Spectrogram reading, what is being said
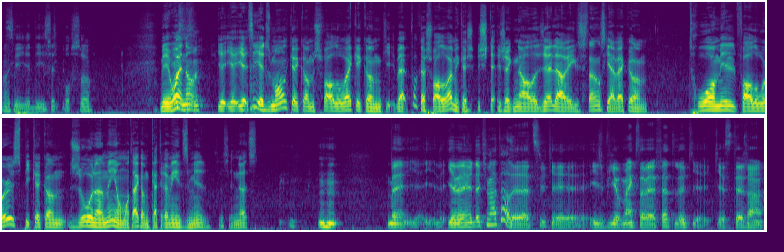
Ok, il y a des sites pour ça. Mais ouais, non. tu sais, il y a du monde que comme je followais, que comme. Qui, ben, pas que je followais, mais que j'acknowledgeais leur existence, qui avait comme 3000 followers, puis que comme du jour au lendemain, ils ont monté à comme 90 000. Ça, c'est nuts. Mhm. Ben, il y, y avait un documentaire là, là-dessus que HBO Max avait fait, là, qui, que c'était genre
